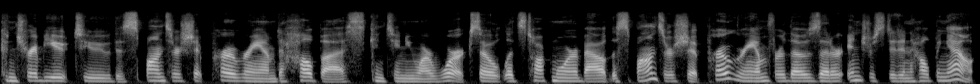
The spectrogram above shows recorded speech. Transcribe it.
contribute to the sponsorship program to help us continue our work. So let's talk more about the sponsorship program for those that are interested in helping out.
